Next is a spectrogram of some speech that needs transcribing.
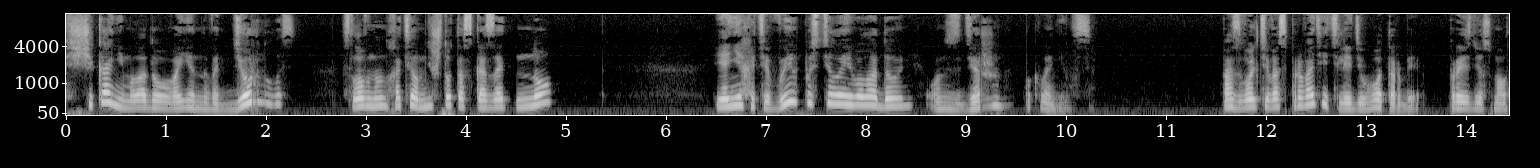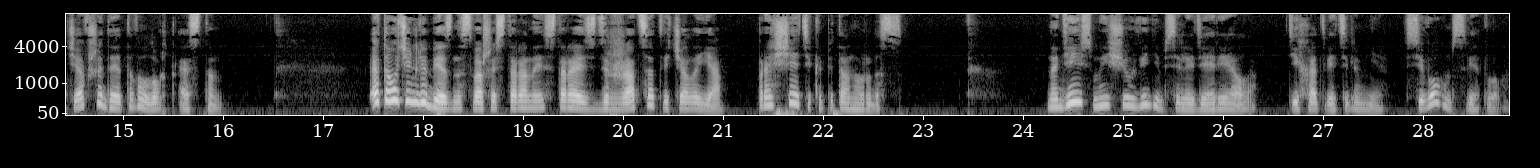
Щека немолодого военного дернулась, словно он хотел мне что-то сказать, но... Я нехотя выпустила его ладонь, он сдержанно поклонился. «Позвольте вас проводить, леди Уотерби», — произнес молчавший до этого лорд Эстон. «Это очень любезно с вашей стороны», — стараясь сдержаться, отвечала я. «Прощайте, капитан Ордос». «Надеюсь, мы еще увидимся, леди Ариэла», — тихо ответили мне. «Всего вам светлого».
